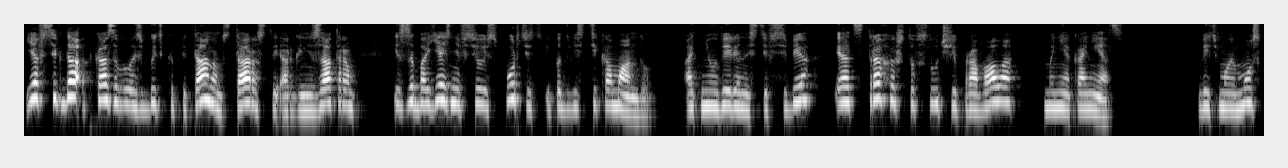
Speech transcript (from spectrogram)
Я всегда отказывалась быть капитаном, старостой, организатором из-за боязни все испортить и подвести команду, от неуверенности в себе и от страха, что в случае провала мне конец. Ведь мой мозг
